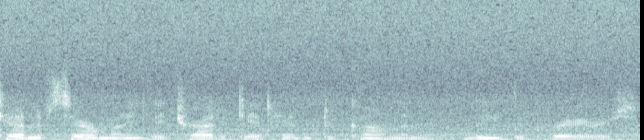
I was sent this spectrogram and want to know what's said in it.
kind of ceremony, they try to get him to come and lead the prayers.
